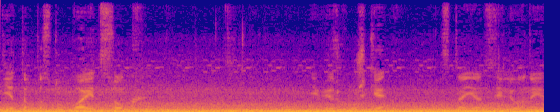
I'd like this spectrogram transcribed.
где-то поступает сок. И верхушки стоят зеленые.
